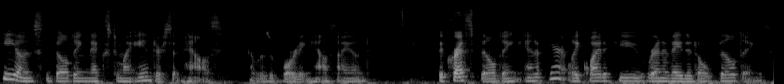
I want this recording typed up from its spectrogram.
He owns the building next to my Anderson house. That was a boarding house I owned. The Crest building, and apparently quite a few renovated old buildings.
